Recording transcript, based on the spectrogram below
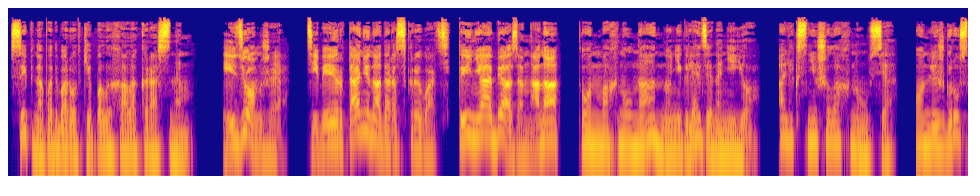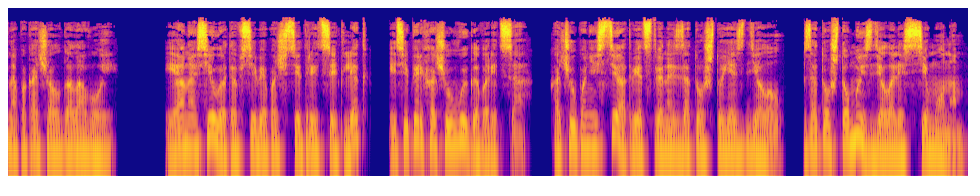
Сыпь на подбородке полыхала красным. «Идем же! Тебе и рта не надо раскрывать. Ты не обязан, она...» Он махнул на Анну, не глядя на нее. Алекс не шелохнулся. Он лишь грустно покачал головой. Я носил это в себе почти 30 лет, и теперь хочу выговориться. Хочу понести ответственность за то, что я сделал, за то, что мы сделали с Симоном».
